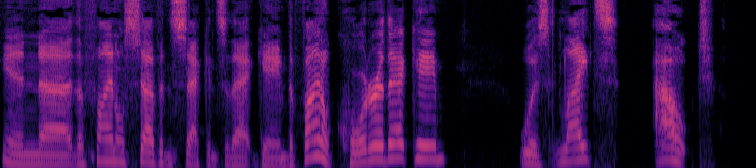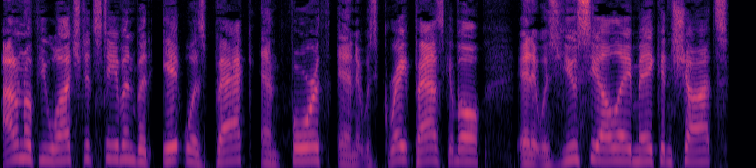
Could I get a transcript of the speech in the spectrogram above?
in uh, the final seven seconds of that game. The final quarter of that game was lights out. I don't know if you watched it, Stephen, but it was back and forth, and it was great basketball, and it was UCLA making shots.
